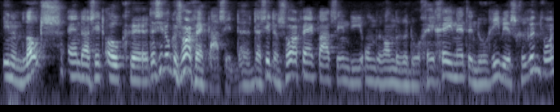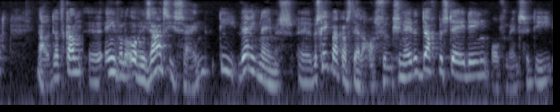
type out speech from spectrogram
in een loods en daar zit ook, eh, daar zit ook een zorgwerkplaats in. Daar, zit een zorgwerkplaats in die onder andere door GGNet en door Ribis gerund wordt. Nou, dat kan eh, een van de organisaties zijn die werknemers eh, beschikbaar kan stellen als functionele dagbesteding of mensen die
